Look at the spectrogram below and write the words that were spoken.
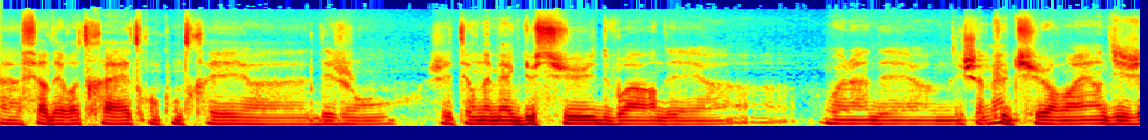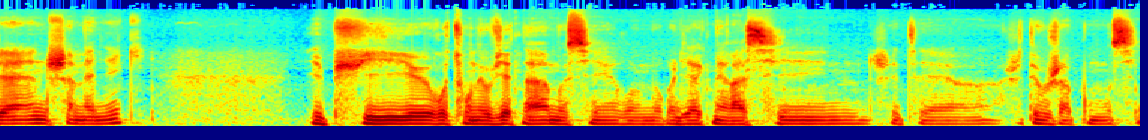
euh, faire des retraites, rencontrer euh, des gens. J'étais en Amérique du Sud, voir des, voilà, des, cultures indigènes, chamaniques. Et puis retourner au Vietnam aussi, me relier avec mes racines. J'étais au Japon aussi.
